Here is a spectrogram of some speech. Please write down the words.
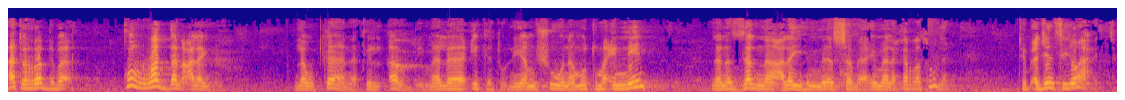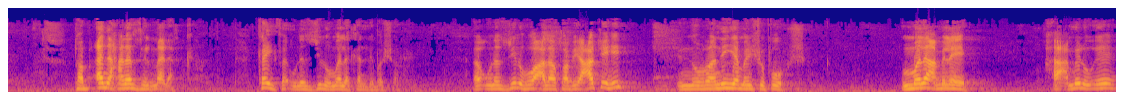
هات الرد بقى. قل ردا عليهم. لو كان في الأرض ملائكة يمشون مطمئنين لنزلنا عليهم من السماء ملكا رسولا. تبقى جنس واحد. طب أنا هنزل ملك كيف أنزل ملكا لبشر أنزله على طبيعته النورانية ما يشوفوش أمال أعمل إيه؟ هعمله إيه؟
